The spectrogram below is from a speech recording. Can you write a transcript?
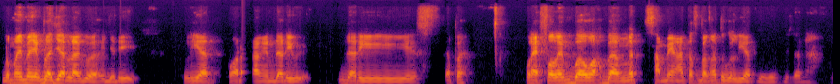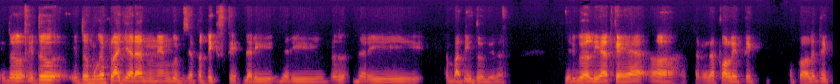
lumayan banyak belajar lah gue. Jadi lihat orang yang dari dari apa level yang bawah banget sampai yang atas banget tuh gue lihat gitu di sana. Itu itu itu mungkin pelajaran yang gue bisa petik sih dari dari dari tempat itu gitu. Jadi gue lihat kayak oh ternyata politik politik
